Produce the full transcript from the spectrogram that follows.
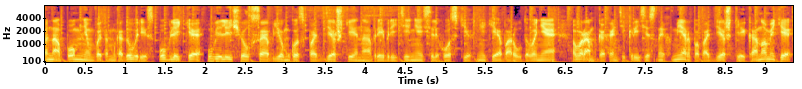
Напомним, в этом году в республике увеличился объем господдержки на приобретение приобретения сельхозтехники и оборудования в рамках антикризисных мер по поддержке экономики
